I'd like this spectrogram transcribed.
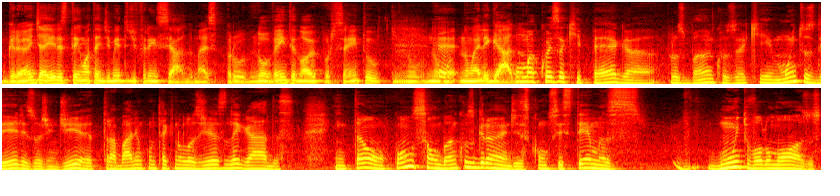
grande, aí eles têm um atendimento diferenciado, mas para o 99% não, não, é, não é ligado. Uma coisa que pega para os bancos é que muitos deles, hoje em dia, trabalham com tecnologias legadas. Então, como são bancos grandes, com sistemas muito volumosos,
